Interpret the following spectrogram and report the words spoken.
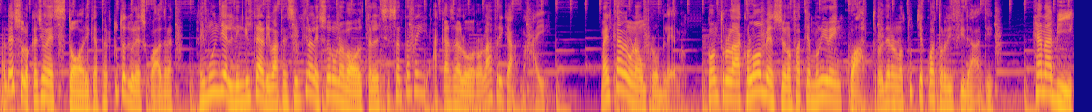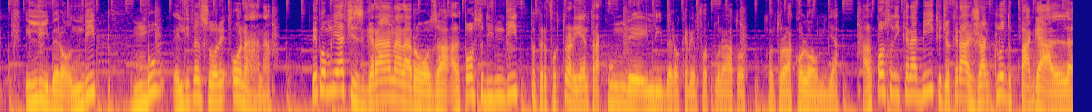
Adesso l'occasione è storica per tutte e due le squadre. Ai mondiali l'Inghilterra è arrivata in semifinale solo una volta, nel 66 a casa loro, l'Africa mai. Ma il Camerun ha un problema. Contro la Colombia si sono fatti ammonire in quattro ed erano tutti e quattro diffidati. Kanabik, il libero, Ndip, Mbu e il difensore Onana. Nepomniaci sgrana la rosa, al posto di Ndip per fortuna rientra Kunde il libero che era infortunato contro la Colombia. Al posto di Canabik giocherà Jean-Claude Pagal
